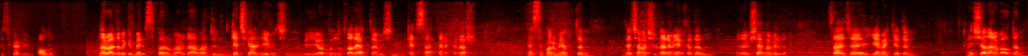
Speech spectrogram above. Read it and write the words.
pis gördüğüm oldu. Normalde bugün benim sporum vardı ama dün geç geldiğim için bir yorgunlukla da yattığım için geç saatlere kadar ne sporumu yaptım ne çamaşırlarımı yıkadım ne de bir şey yapabildim. Sadece yemek yedim, eşyalarımı aldım,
